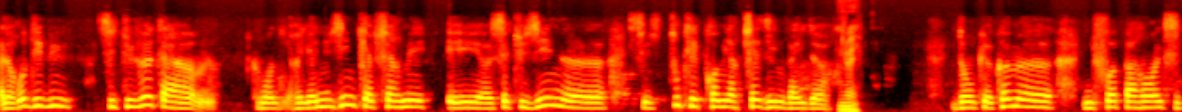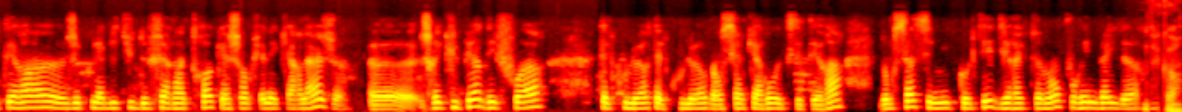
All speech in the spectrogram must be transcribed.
Alors au début, si tu veux, tu as comment dire, il y a une usine qui a fermé et euh, cette usine, euh, c'est toutes les premières pièces d'Invader. Oui. Donc, euh, comme une fois par an, etc., j'ai pris l'habitude de faire un troc à championnet carrelage, je récupère des fois telle couleur, telle couleur, d'anciens carreaux, etc. Donc ça, c'est mis de côté directement pour Invader. D'accord.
